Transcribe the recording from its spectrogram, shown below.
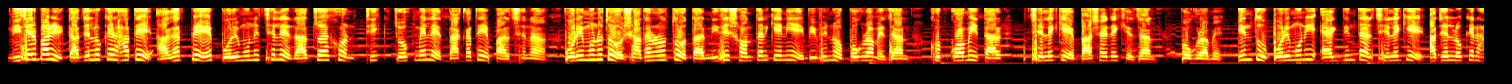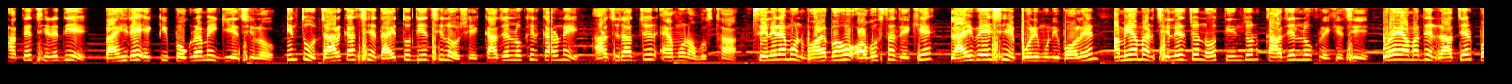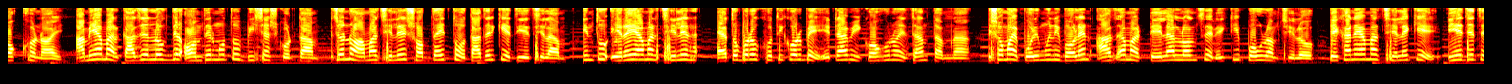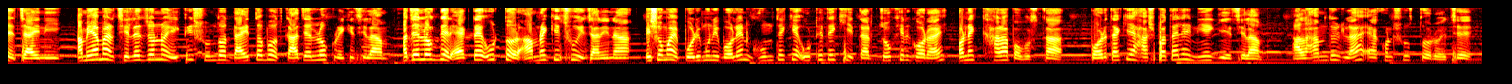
নিজের বাড়ির কাজের লোকের হাতে আঘাত পেয়ে পরিমণির ছেলে রাজ্য এখন ঠিক চোখ মেলে তাকাতে পারছে না। পরিমণি তো সাধারণত তার নিজের সন্তানকে নিয়ে বিভিন্ন প্রোগ্রামে যান, খুব কমই তার ছেলেকে বাসায় রেখে যান প্রোগ্রামে। কিন্তু পরিমণি একদিন তার ছেলেকে কাজের লোকের হাতে ছেড়ে দিয়ে বাইরে একটি প্রোগ্রামে গিয়েছিল। কিন্তু যার কাছে দায়িত্ব দিয়েছিল সেই কাজের লোকের কারণে আজ রাজ্যের এমন অবস্থা। ছেলের এমন ভয়াবহ অবস্থা দেখে লাইভে এসে পরিমণি বলেন, আমি আমার ছেলের জন্য তিনজন কাজের লোক রেখেছি। ওরাই আমাদের রাজ্যের পক্ষ নয়। আমি আমার কাজের লোকদের অন্ধের মতো বিশ্বাস করতাম। এজন্য আমার ছেলের সব দায়িত্ব তাদেরকে দিয়েছিলাম। কিন্তু এরাই আমার ছেলের এত বড় ক্ষতি করবে, এটা আমি কখনোই জানতাম না। এ সময় পরিমণি বলেন, আজ আমার টেলার লঞ্চের একটি প্রোগ্রাম ছিল। সেখানে আমার ছেলেকে নিয়ে যেতে চাইনি। আমি আমার ছেলের জন্য একটি সুন্দর দায়িত্ববোধ কাজের লোক রেখেছিলাম। কাজের লোকদের একটাই উত্তর, আমরা কিছুই জানি না। এ সময় পরিমণি বলেন, ঘুম থেকে উঠে দেখি তার চোখের গড়ায় অনেক খারাপ অবস্থা। পরে তাকে হাসপাতালে নিয়ে গিয়েছিলাম। আলহামদুলিল্লাহ, এখন সুস্থ রয়েছে।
